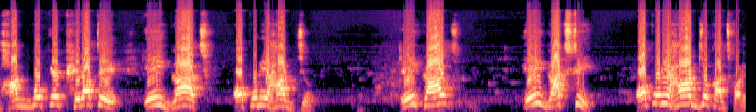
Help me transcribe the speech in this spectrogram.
ভাগ্যকে ফেরাতে এই গাছ অপরিহার্য। এই কাজ, এই গাছটি অপরিহার্য কাজ করে।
